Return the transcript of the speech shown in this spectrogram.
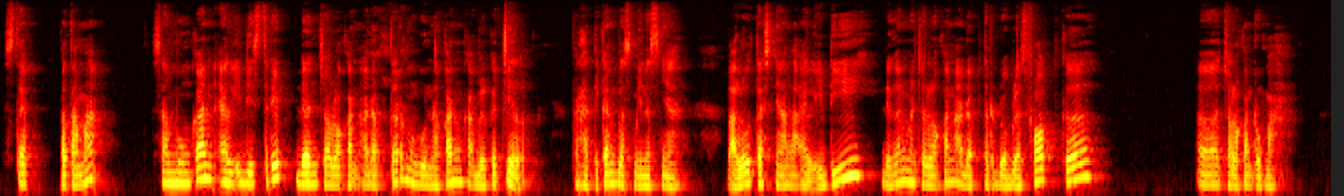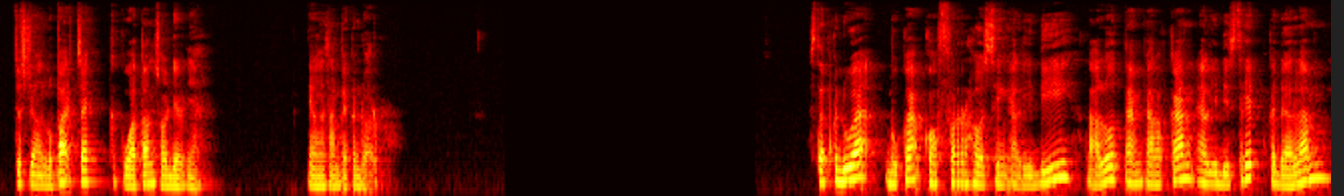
Step pertama, Sambungkan LED strip dan colokan adapter menggunakan kabel kecil. Perhatikan plus minusnya. Lalu tes nyala LED dengan mencolokkan adapter 12 volt ke e, colokan rumah. Terus jangan lupa cek kekuatan soldernya. Jangan sampai kendor. Step kedua, buka cover housing LED, lalu tempelkan LED strip ke dalam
